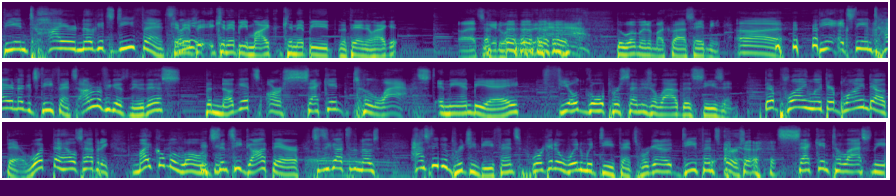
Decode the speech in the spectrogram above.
The entire Nuggets defense. Can Let it me- be? Can it be Mike? Can it be Nathaniel Hackett? Oh, that's a good one. the women in my class hate me. Uh, the, it's the entire Nuggets defense. I don't know if you guys knew this. The Nuggets are second to last in the NBA field goal percentage allowed this season. They're playing like they're blind out there. What the hell's happening? Michael Malone, since he got there, since he got to the Nuggets, hasn't he been preaching defense? We're gonna win with defense. We're gonna defense first. second to last in the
